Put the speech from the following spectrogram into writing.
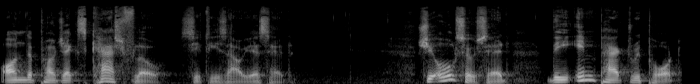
on the project's cash flow, Siti Zauyah said. She also said the impact report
